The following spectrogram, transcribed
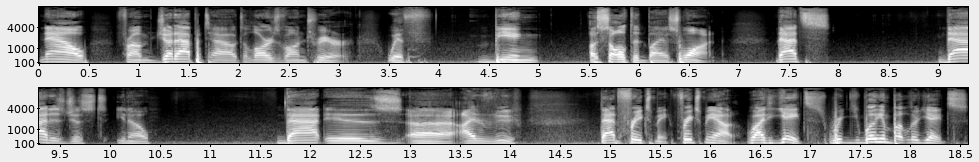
now from Judd Apatow to Lars von Trier with being assaulted by a swan. That's that is just you know that is uh, I that freaks me freaks me out. Well, Yeats, William Butler Yeats,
